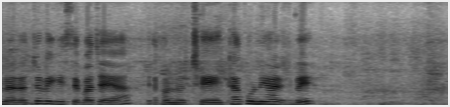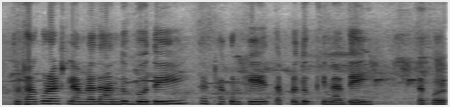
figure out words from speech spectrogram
ওনারা চলে গেছে বাজায়া এখন হচ্ছে ঠাকুর নিয়ে আসবে। তো ঠাকুর আসলে আমরা ধান দুব্য দেই তার ঠাকুরকে, তারপর দক্ষিণা দেই, তারপর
